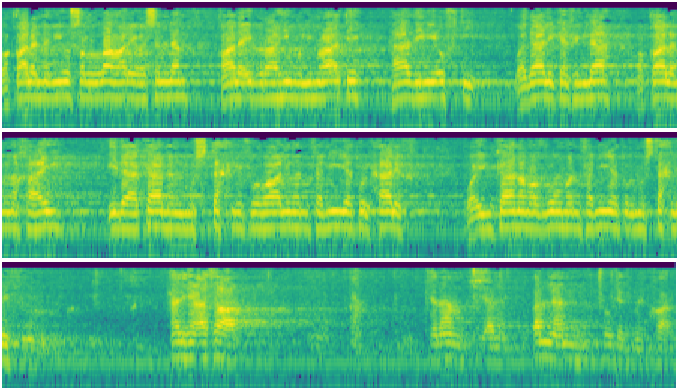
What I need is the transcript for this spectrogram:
وقال النبي صلى الله عليه وسلم قال إبراهيم لامرأته هذه أختي وذلك في الله. وقال النخعي إذا كان المستحلف ظالما فنية الحالف وإن كان مظلوما فنية المستحلف. هذه آثار كلام يعني قل أن توجد من البخاري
